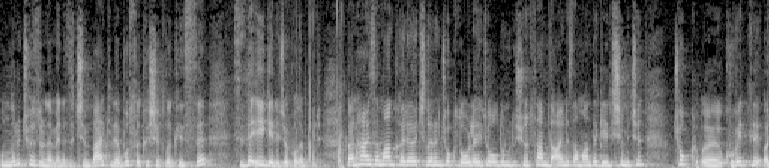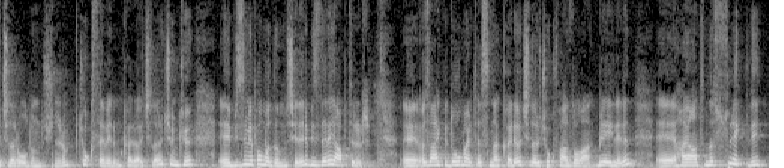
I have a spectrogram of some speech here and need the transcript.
bunları çözümlemeniz için belki de bu sıkışıklık hissi size iyi gelecek olabilir. Ben her zaman kare açıların çok zorlayıcı olduğunu düşünsem de aynı zamanda gelişim için çok e, kuvvetli açılar olduğunu düşünürüm. Çok severim kare açıları çünkü e, bizim yapamadığımız şeyleri bizlere yaptırır. E, özellikle doğum haritasında kare açıları çok fazla olan bireylerin e, hayatında sürekli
